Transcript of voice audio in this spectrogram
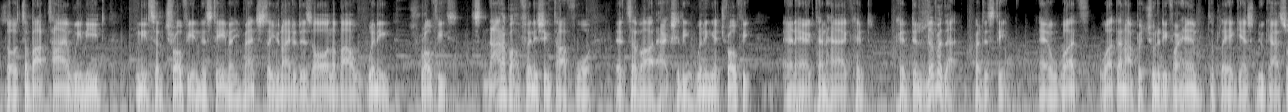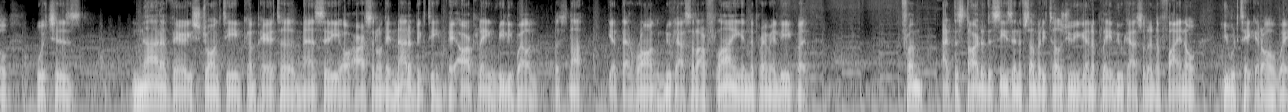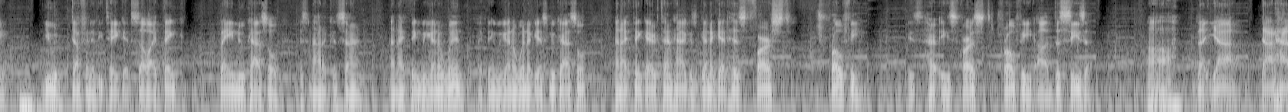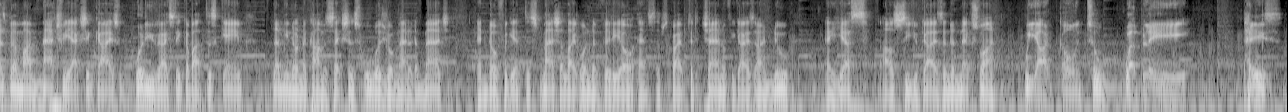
So it's about time we need we need some trophy in this team. And Manchester United is all about winning trophies. It's not about finishing top four. It's about actually winning a trophy. And Erik Ten Hag could could deliver that for this team. And what what an opportunity for him to play against Newcastle, which is not a very strong team compared to Man City or Arsenal. They're not a big team. They are playing really well. Let's not get that wrong. Newcastle are flying in the Premier League, but from at the start of the season, if somebody tells you you're gonna play Newcastle in the final, you would take it all away. You would definitely take it. So I think playing Newcastle is not a concern. And I think we're gonna win. I think we're gonna win against Newcastle. And I think Erik Ten Hag is gonna get his first trophy. His his first trophy uh, this season. Uh, that yeah, that has been my match reaction, guys. What do you guys think about this game? Let me know in the comment sections who was your man of the match. And don't forget to smash a like on the video and subscribe to the channel if you guys are new. And yes, I'll see you guys in the next one. We are going to Wembley. Peace.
